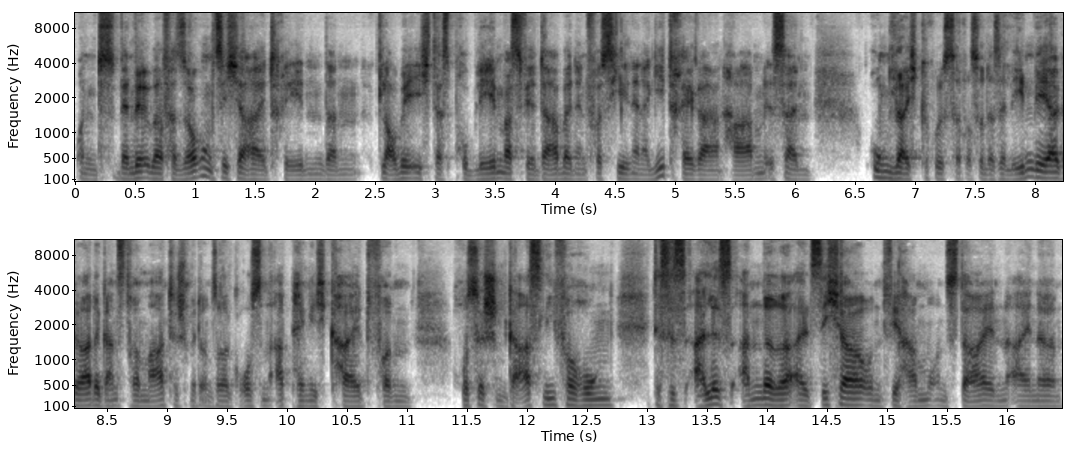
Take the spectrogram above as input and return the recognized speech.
Und wenn wir über Versorgungssicherheit reden, dann glaube ich, das Problem, was wir da bei den fossilen Energieträgern haben, ist ein ungleich größeres. Und das erleben wir ja gerade ganz dramatisch mit unserer großen Abhängigkeit von russischen Gaslieferungen. Das ist alles andere als sicher und wir haben uns da in eine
